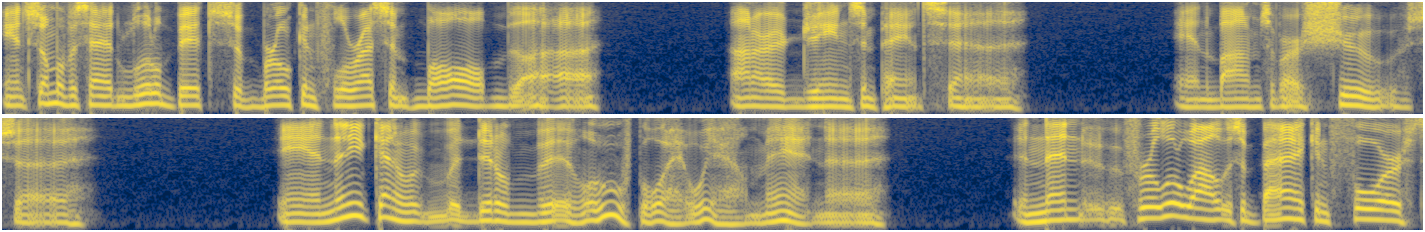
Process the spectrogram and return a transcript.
And some of us had little bits of broken fluorescent bulb, uh, on our jeans and pants, uh, and the bottoms of our shoes. Uh, and then he kind of did a bit, oh boy, well, man. Uh, and then for a little while, it was a back and forth,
